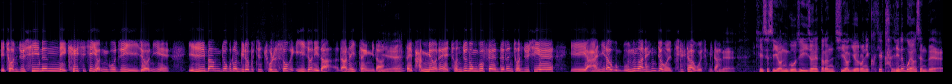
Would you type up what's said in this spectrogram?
이 전주시는 이 KCC 연고지 이전이 일방적으로 밀어붙인 졸속 이전이다라는 입장입니다. 예. 자, 이 반면에 전주 농구 팬들은 전주시의 이 아니라고 무능한 행정을 질타하고 있습니다. 네. KCS 연고지 이전에 따른 지역 여론이 크게 갈리는 모양새인데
